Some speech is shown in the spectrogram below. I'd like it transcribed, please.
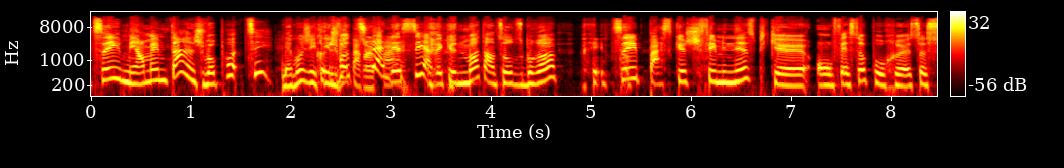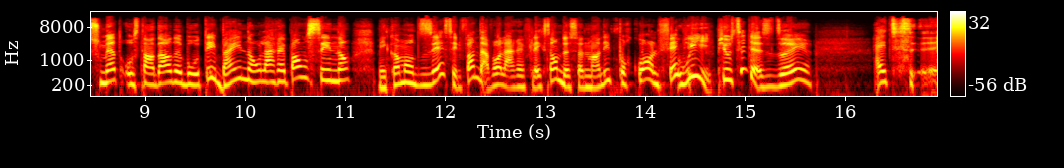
tu sais, mais en même temps, je vais pas... Tu sais, Mais moi, j'ai été je vais-tu la père. laisser avec une motte en dessous du bras? tu sais, parce que je suis féministe puis que on fait ça pour euh, se soumettre aux standards de beauté? Ben non, la réponse c'est non. Mais comme on disait, c'est le fun d'avoir la réflexion de se demander pourquoi on le fait. Oui. Puis aussi de se dire. Hey,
